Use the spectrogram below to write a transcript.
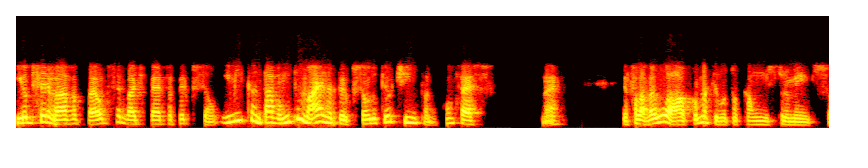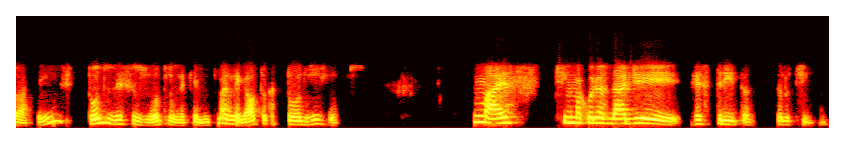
e observava para observar de perto a percussão. E me encantava muito mais a percussão do que o tímpano, confesso, né? Eu falava, uau, como assim eu vou tocar um instrumento só? Tem todos esses outros aqui, é muito mais legal tocar todos os outros. Mas tinha uma curiosidade restrita pelo tímpano.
